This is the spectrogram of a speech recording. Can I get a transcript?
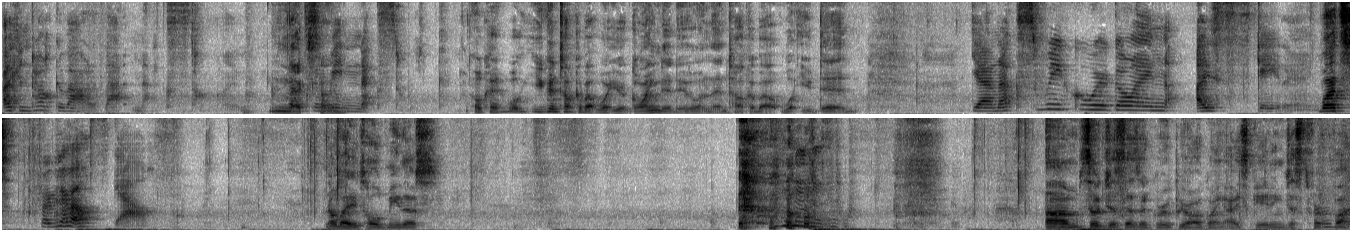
I can talk about that next time. Next that's gonna time? be next week. Okay. Well, you can talk about what you're going to do, and then talk about what you did. Yeah, next week we're going ice skating What? For Girl Scouts. Nobody told me this. um. So just as a group, you're all going ice skating just for fun,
